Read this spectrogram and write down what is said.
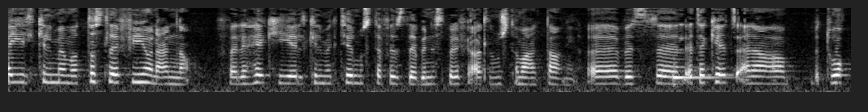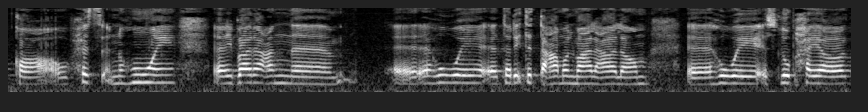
هي الكلمة متصلة فيهم عنا. فلهيك هي الكلمة كتير مستفزة بالنسبة لفئات المجتمع الثانية بس الاتيكيت أنا بتوقع أو بحس أنه هو عبارة عن آه، هو طريقة التعامل مع العالم آه، هو أسلوب حياة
